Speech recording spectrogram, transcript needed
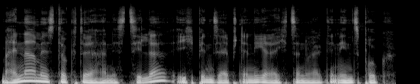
Mein Name ist Dr. Johannes Ziller, ich bin selbstständiger Rechtsanwalt in Innsbruck.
